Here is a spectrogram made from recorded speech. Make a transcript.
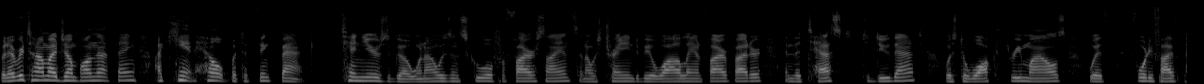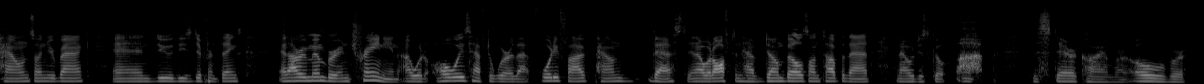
but every time I jump on that thing, I can't help but to think back 10 years ago when I was in school for fire science and I was training to be a wildland firefighter. And the test to do that was to walk three miles with 45 pounds on your back and do these different things. And I remember in training, I would always have to wear that 45 pound vest, and I would often have dumbbells on top of that, and I would just go up the stair climber over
